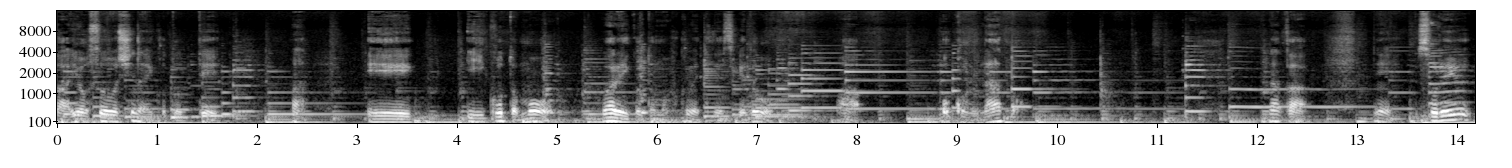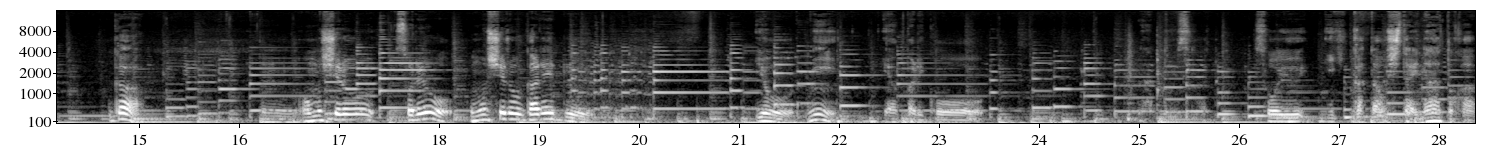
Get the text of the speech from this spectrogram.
か予想しないことってまあえー、いいことも悪いことも含めてですけど、まあ、起こるなと。なんかねそれが、うん、面白それを面白がれるようにやっぱりこう何て言うんですかねそういう生き方をしたいなとか、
